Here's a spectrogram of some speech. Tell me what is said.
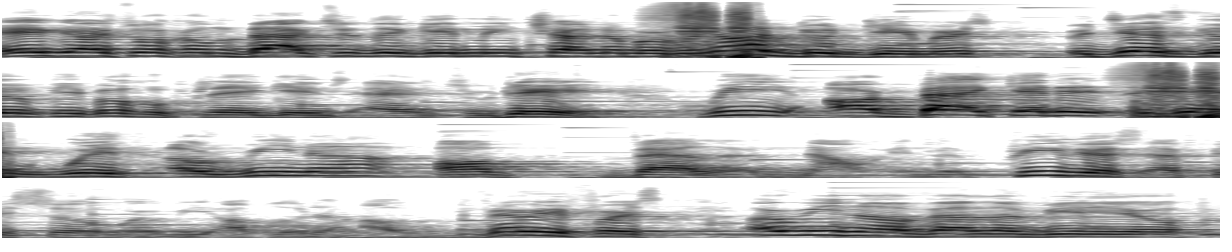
Hey guys, welcome back to the gaming channel where we're not good gamers, we're just good people who play games and today we are back at it again with Arena of Valor. Now in the previous episode where we uploaded our very first Arena of Valor video,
